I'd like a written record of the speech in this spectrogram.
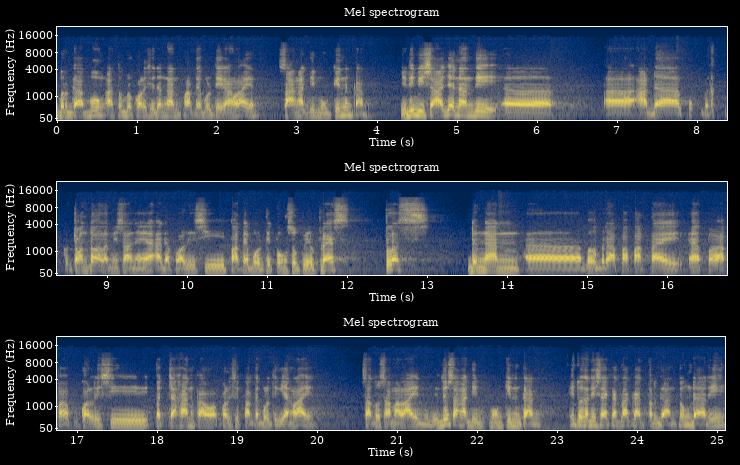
bergabung atau berkoalisi dengan partai politik yang lain sangat dimungkinkan. Jadi bisa aja nanti uh, uh, ada contoh lah misalnya ya ada koalisi partai politik pengusung pilpres plus dengan uh, beberapa partai apa, apa koalisi pecahan koalisi partai politik yang lain satu sama lain itu sangat dimungkinkan itu tadi saya katakan tergantung dari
